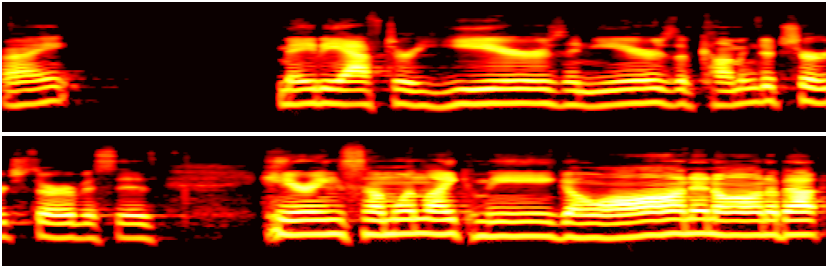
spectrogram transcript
Right? Maybe after years and years of coming to church services, hearing someone like me go on and on about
